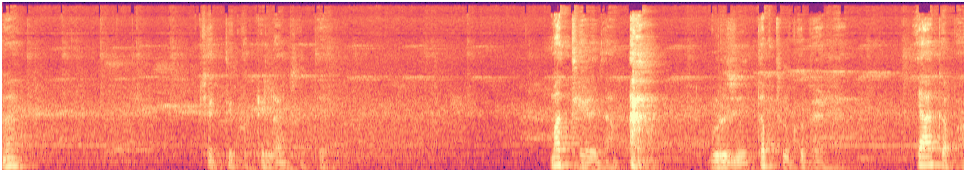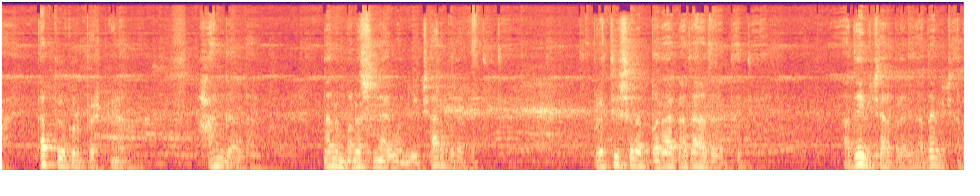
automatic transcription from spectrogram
ಹಾಂ, ಶಕ್ತಿ ಕೊಟ್ಟಿಲ್ಲ ಅನಿಸುತ್ತೆ. ಮತ್ತೆ ಹೇಳಿದ, ಗುರುಜಿ ತಪ್ಪು ತಿಳ್ಕೊಬೇಡ. ಯಾಕಪ್ಪ? ತಪ್ಪು ತಿಳ್ಕೊಂಡು ಪ್ರಶ್ನೆ. ಹಂಗಲ್ಲ. ನನ್ನ ಮನಸ್ಸಿನಾಗ ಒಂದು ವಿಚಾರ ಬರಕತ್ತೈತಿ. ಪ್ರತಿ ಸಲ ಬರಕದ ಅದ ಅದರತ್ತೈತಿ ಅದೇ ವಿಚಾರ ಬರೋದು ಅದೇ ವಿಚಾರ.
